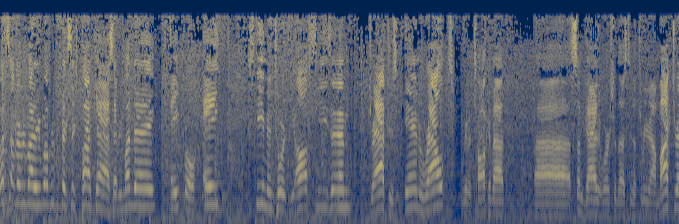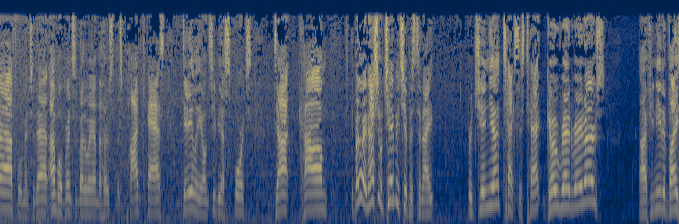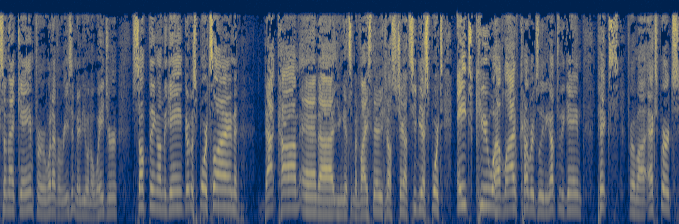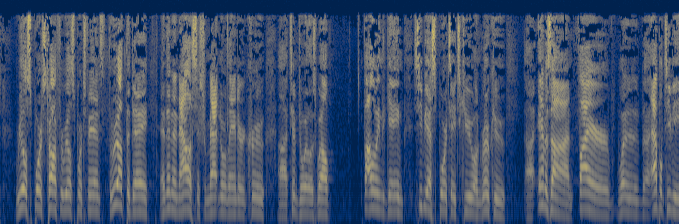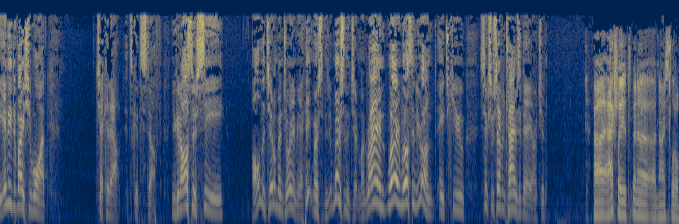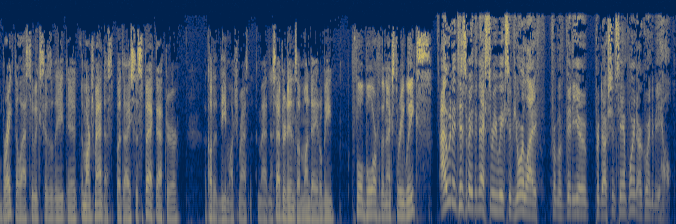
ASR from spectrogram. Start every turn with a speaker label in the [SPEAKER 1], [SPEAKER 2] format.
[SPEAKER 1] What's up, everybody? Welcome to the Pick Six Podcast. Every Monday, April 8th. Steaming towards the off season. Draft is en route. We're going to talk about uh, some guy that works with us did a three round mock draft. We'll mention that. I'm Will Brinson, by the way. I'm the host of this podcast daily on CBSSports.com. By the way, national championship is tonight. Virginia, Texas Tech. Go Red Raiders. Uh, if you need advice on that game for whatever reason, maybe you want to wager something on the game, go to sportsline.com and uh, you can get some advice there. You can also check out CBS Sports HQ. We'll have live coverage leading up to the game, picks from uh, experts, real sports talk for real sports fans throughout the day, and then analysis from Matt Norlander and crew, uh, Tim Doyle as well. Following the game, CBS Sports HQ on Roku, uh, Amazon, Fire, what, uh, Apple TV, any device you want check it out. It's good stuff. You can also see all the gentlemen joining me. I think most of the most of the gentlemen. Ryan Ryan Wilson, you're on HQ six or seven times a day, aren't you?
[SPEAKER 2] Uh, actually, it's been a, a, nice little break the last two weeks because of the, the, the March Madness. But I suspect after I called it the March Madness after it ends on Monday, it'll be full bore for the next three weeks.
[SPEAKER 1] I would anticipate the next three weeks of your life, from a video production standpoint, are going to be hell.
